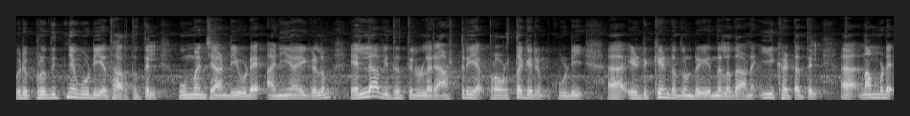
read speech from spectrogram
ഒരു പ്രതിജ്ഞ കൂടി യഥാർത്ഥത്തിൽ ഉമ്മൻചാണ്ടിയുടെ അനുയായികളും എല്ലാ വിധത്തിലുള്ള രാഷ്ട്രീയ പ്രവർത്തകരും കൂടി എടുക്കേണ്ടതുണ്ട് എന്നുള്ളതാണ് ഈ ഘട്ടത്തിൽ നമ്മുടെ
